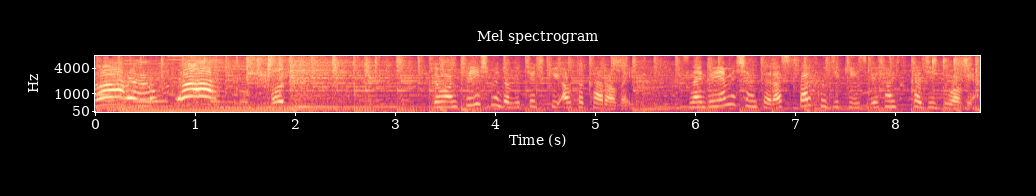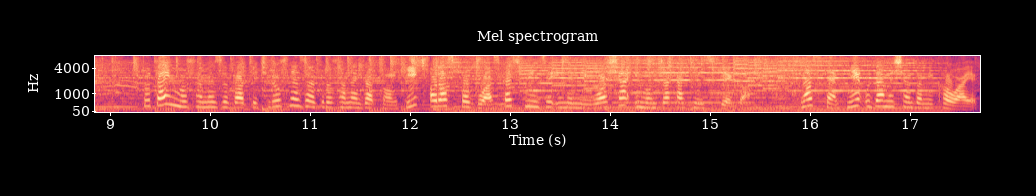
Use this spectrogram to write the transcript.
Ale! Dołączyliśmy do wycieczki autokarowej. Znajdujemy się teraz w Parku Dzikich Zwierząt w Kadzidłowie. Tutaj możemy zobaczyć różne zagrożone gatunki oraz pogłaskać m.in. łosia i mądrzaka chińskiego. Następnie udamy się do Mikołajek.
